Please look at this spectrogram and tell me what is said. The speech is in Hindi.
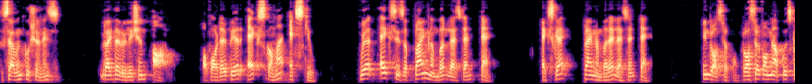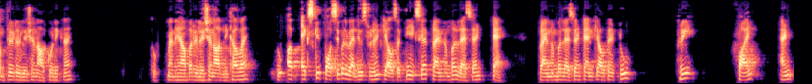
Seventh question is, write the relation R of order pair x comma x cube, where x is a prime number less than 10. x क्या है? प्राइम नंबर है less than 10 in roster form roster form में आपको इस कंप्लीट रिलेशन आर को लिखना है। तो मैंने यहाँ पर रिलेशन आर लिखा हुआ है। तो अब x की पॉसिबल वैल्यू स्टूडेंट क्या हो सकती है? X का prime number less than 10 prime number less than 10 क्या होते हैं? Two three five and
